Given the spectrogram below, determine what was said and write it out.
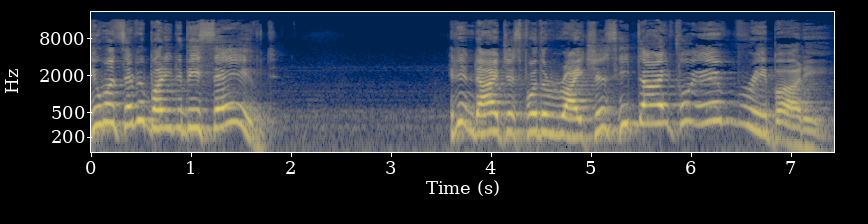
He wants everybody to be saved. He didn't die just for the righteous, he died for everybody.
